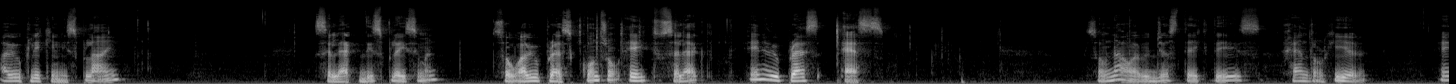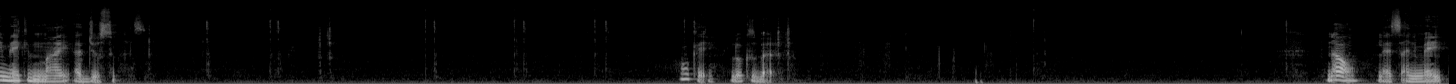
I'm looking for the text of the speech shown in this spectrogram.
I will click in spline select displacement so I will press Ctrl A to select and I will press S. So now I will just take this handle here and make my adjustments. Okay looks better. Now let's animate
